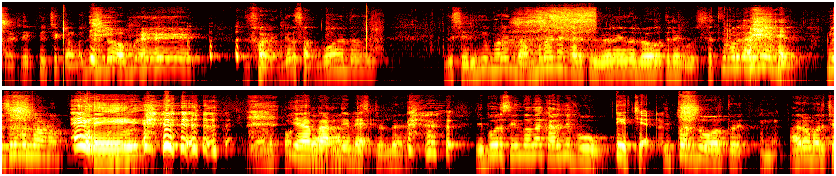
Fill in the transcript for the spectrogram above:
നശിപ്പിച്ച് കളഞ്ഞല്ലോ അമ്മേ. ഇത് ഭയങ്കര സംഭവമല്ലോ ഇത്. ശരിക്കും പറഞ്ഞാൽ നമ്മൾ തന്നെ കരച്ചിൽ വേറെ ഏതോ ലോകത്തിലേക്ക് സത്യം പറഞ്ഞ കരഞ്ഞല്ലേ ഗ്ലിസറിൻ പക്ക ഞാൻ പറഞ്ഞില്ലേ. ഇപ്പൊ ഒരു സീൻ തന്നെ കരഞ്ഞു പോവും. തീർച്ചയായിട്ടും. ഇപ്പൊ എന്ത് ഓർത്ത്? ആരോ മരിച്ച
